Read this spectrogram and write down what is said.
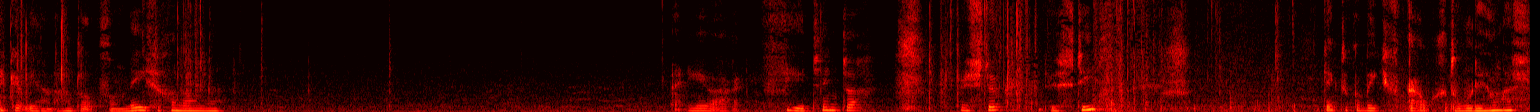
Ik heb weer een aantal van deze genomen. En hier waren 4,20 per stuk. Dus die. Ik denk dat ik een beetje verkouden gaat worden, jongens.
